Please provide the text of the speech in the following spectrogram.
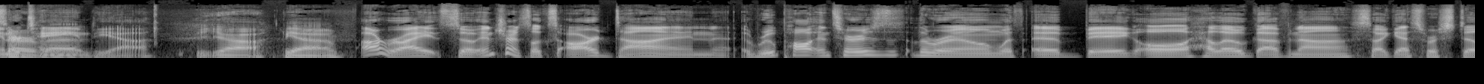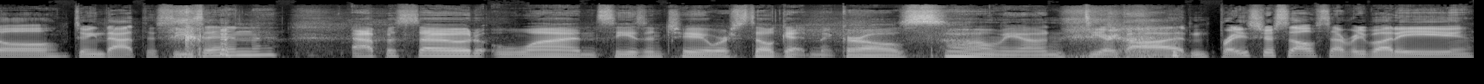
entertained. Yeah. yeah. Yeah. All right, so entrance looks are done. RuPaul enters the room with a big ol' hello governor. So I guess we're still doing that this season. Episode one, season two. We're still getting it, girls. Oh man. Dear God, brace yourselves, everybody.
